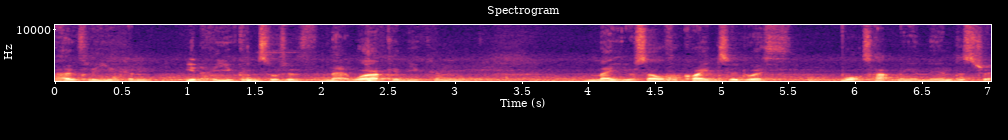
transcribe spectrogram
hopefully you can you know you can sort of network and you can make yourself acquainted with what's happening in the industry.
